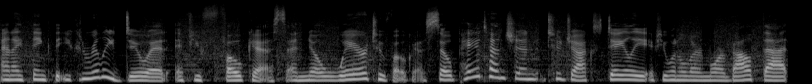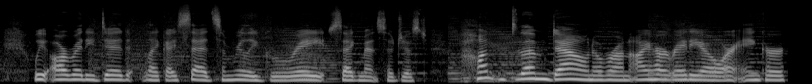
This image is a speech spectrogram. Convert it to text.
And I think that you can really do it if you focus and know where to focus. So pay attention to Jax Daily if you want to learn more about that. We already did, like I said, some really great segments. So just hunt them down over on iHeartRadio or Anchor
